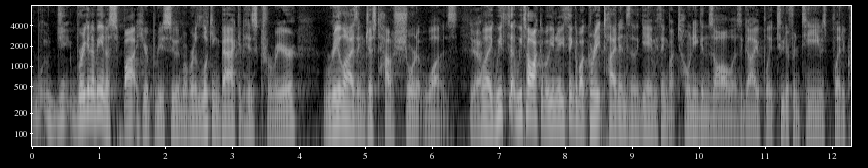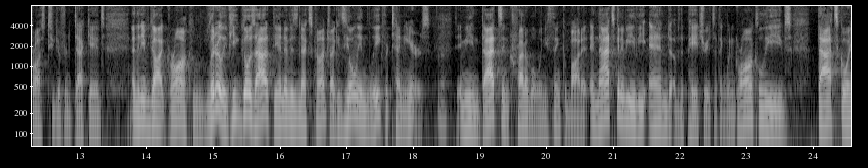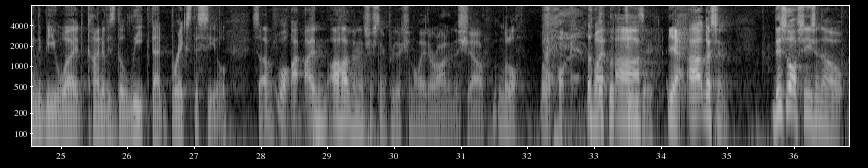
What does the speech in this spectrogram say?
We're going to be in a spot here pretty soon where we're looking back at his career, realizing just how short it was. Yeah. Like we th- we talk about, you know, you think about great tight ends in the game. You think about Tony Gonzalez, a guy who played two different teams, played across two different decades, and then you've got Gronk, who literally, if he goes out at the end of his next contract, he's only in the league for ten years. I mean, that's incredible when you think about it, and that's going to be the end of the Patriots. I think when Gronk leaves, that's going to be what kind of is the leak that breaks the seal. So Well, I, I'm, I'll have an interesting prediction later on in the show. A little little hook, but little uh, teaser. Yeah. Uh, listen, this offseason, though,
